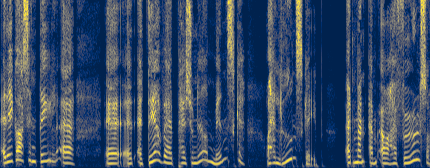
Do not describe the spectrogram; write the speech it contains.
Er det ikke også en del af, af, af, af det at være et passioneret menneske, og have lidenskab? At man at, have følelser.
